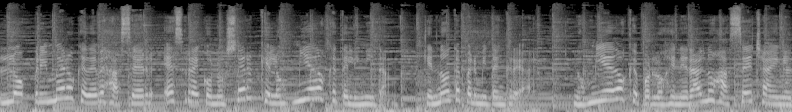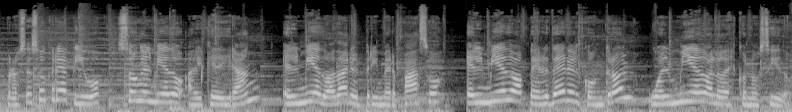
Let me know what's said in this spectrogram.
lo primero que debes hacer es reconocer que los miedos que te limitan, que no te permiten crear, los miedos que por lo general nos acechan en el proceso creativo son el miedo al que dirán, el miedo a dar el primer paso, el miedo a perder el control o el miedo a lo desconocido.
